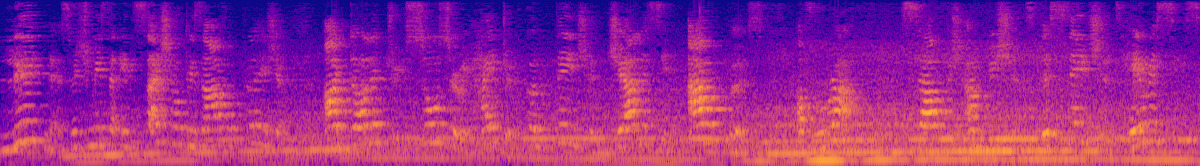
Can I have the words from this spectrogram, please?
lewdness, which means an insatiable desire for pleasure, idolatry, sorcery, hatred, contention, jealousy, outbursts of wrath, selfish ambitions, dissensions, heresies,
